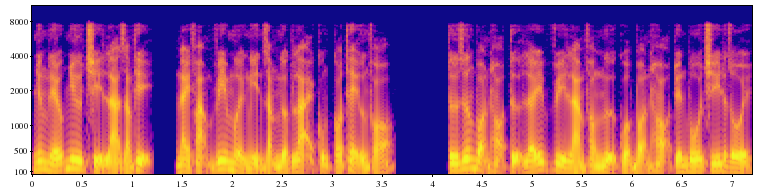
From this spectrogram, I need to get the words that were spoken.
nhưng nếu như chỉ là giám thị, này phạm vi mười nghìn dặm ngược lại cũng có thể ứng phó từ dương bọn họ tự lấy vì làm phòng ngự của bọn họ tuyến bố trí được rồi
